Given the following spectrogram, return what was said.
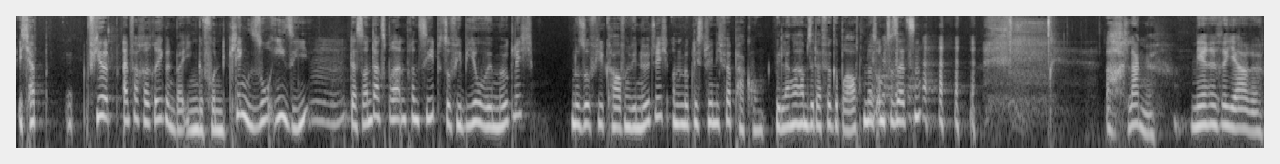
Ich habe vier einfache Regeln bei Ihnen gefunden. Die klingen so easy. Mhm. Das Sonntagsbratenprinzip, so viel Bio wie möglich, nur so viel kaufen wie nötig und möglichst wenig Verpackung. Wie lange haben Sie dafür gebraucht, um das umzusetzen? Ach, lange. Mehrere Jahre.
